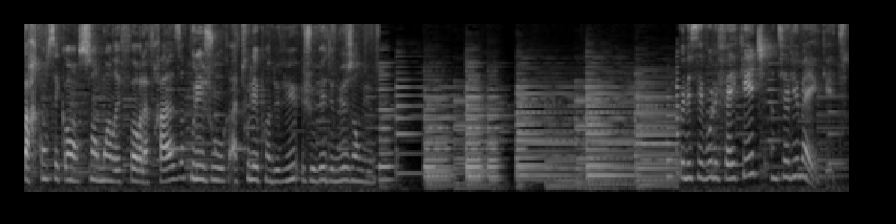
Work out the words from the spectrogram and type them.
Par conséquent, sans moindre effort, la phrase Tous les jours, à tous les points de vue, je vais de mieux en mieux. Connaissez-vous le fake it until you make it?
